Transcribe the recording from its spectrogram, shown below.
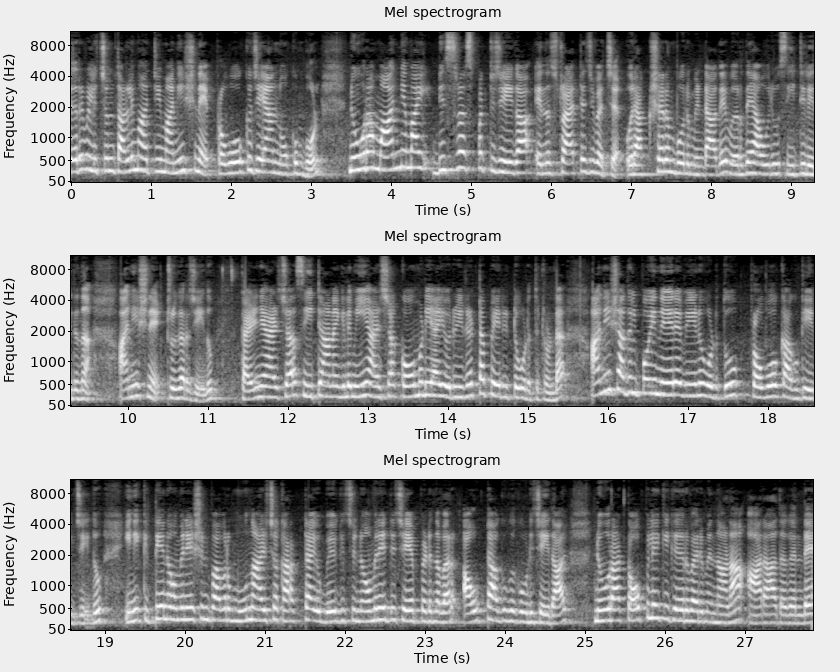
തെറി വിളിച്ചും തള്ളിമാറ്റിയും അനീഷിനെ പ്രൊവോക്ക് ചെയ്യാൻ നോക്കുമ്പോൾ നൂറ മാന്യമായി ഡിസ്റെസ്പെക്ട് ചെയ്യുക എന്ന സ്ട്രാറ്റജി വെച്ച് ഒരു അക്ഷരം പോലും ഇണ്ടാതെ വെറുതെ ആ ഒരു സീറ്റിലിരുന്ന് അനീഷിനെ ട്രിഗർ ചെയ്തു. കഴിഞ്ഞ ആഴ്ച സീറ്റാണെങ്കിലും ഈ ആഴ്ച കോമഡിയായി ഒരു ഇരട്ട പേരിട്ട് കൊടുത്തിട്ടുണ്ട്. അനീഷ് അതിൽ പോയി നേരെ വീണു കൊടുത്തു പ്രൊവോക്ക് ആകുകയും ചെയ്തു. ഇനി കിട്ടിയ നോമിനേഷൻ പവർ മൂന്നാഴ്ച കറക്റ്റായി ഉപയോഗിച്ച് നോമിനേറ്റ് ചെയ്യപ്പെടുന്നവർ ഔട്ടാകുക കൂടി ചെയ്താൽ നൂറ ടോപ്പിലേക്ക് കയറി വരുമെന്നാണ് ആരാധകന്റെ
